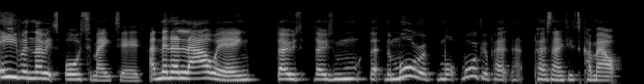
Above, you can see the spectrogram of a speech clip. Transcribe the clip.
even though it's automated. And then allowing those those the more of more, more of your personality to come out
